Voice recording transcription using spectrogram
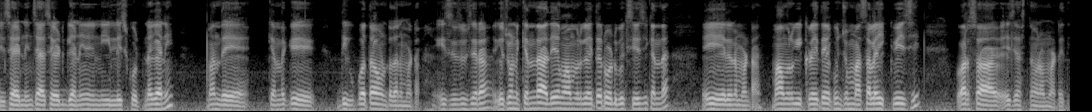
ఈ సైడ్ నుంచి ఆ సైడ్ కానీ నీళ్ళు వేసి కొట్టినా కానీ మనది కిందకి దిగిపోతూ ఉంటుంది అనమాట ఇసుక చూసారా? ఇక చూడండి కింద అదే మామూలుగా అయితే రోడ్ బిక్స్ వేసి కింద వేయాలన్నమాట మామూలుగా ఇక్కడైతే కొంచెం మసాలా ఎక్కువ వేసి వరుస వేసేస్తున్నాం అనమాట ఇది.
